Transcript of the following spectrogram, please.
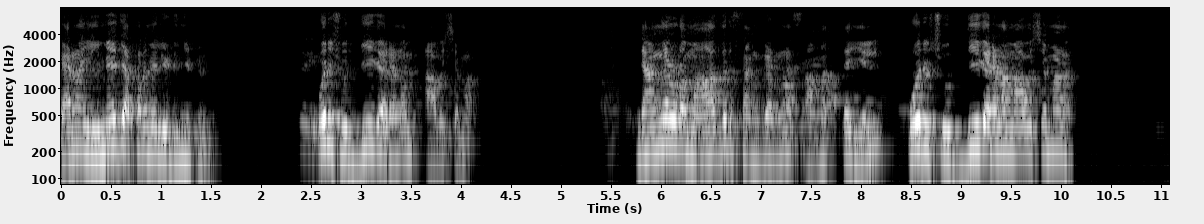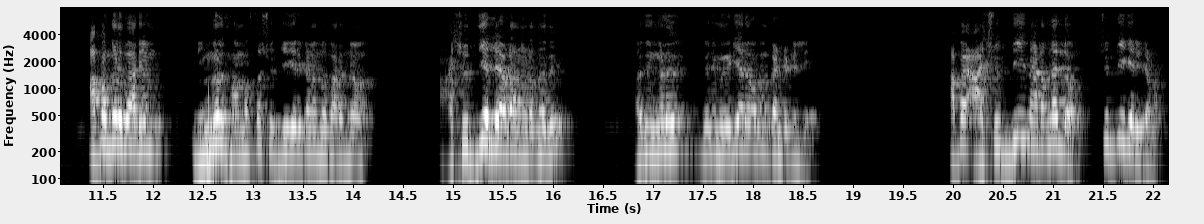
കാരണം ഇമേജ് അത്രമേൽ ഇടിഞ്ഞിട്ടുണ്ട്. ഒരു ശുദ്ധീകരണം ആവശ്യമാണ്. ഞങ്ങളുടെ മാതൃ സംഘടന സമസ്തയിൽ ഒരു ശുദ്ധീകരണം ആവശ്യമാണ്. അപ്പൊ നിങ്ങൾ പറയും നിങ്ങൾ സമസ്ത ശുദ്ധീകരിക്കണം എന്ന് പറഞ്ഞോ? അശുദ്ധിയല്ലേ അവിടെ നടന്നത്? അത് നിങ്ങൾ പിന്നെ മീഡിയ ലോകം കണ്ടിട്ടില്ലേ? അപ്പൊ അശുദ്ധി നടന്നല്ലോ ശുദ്ധീകരിക്കണം.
